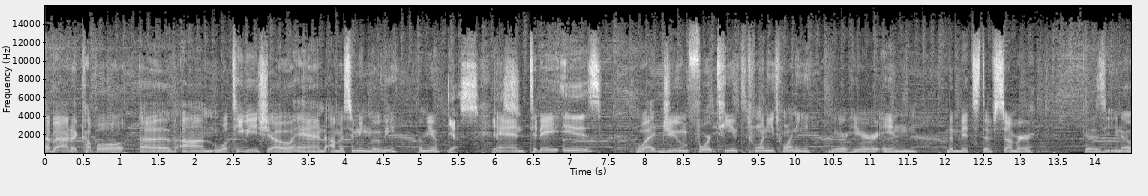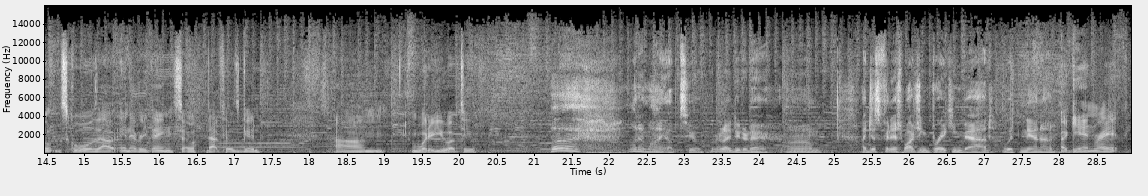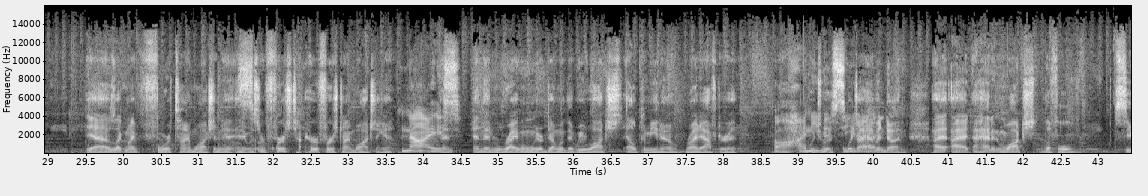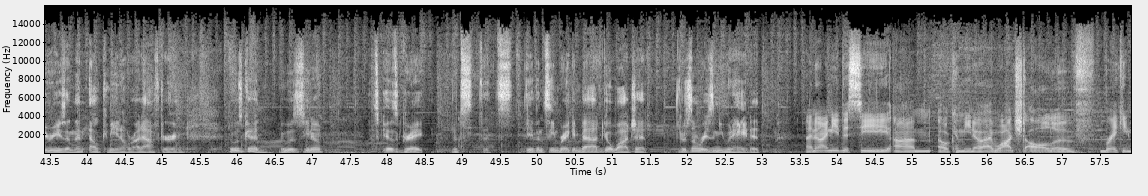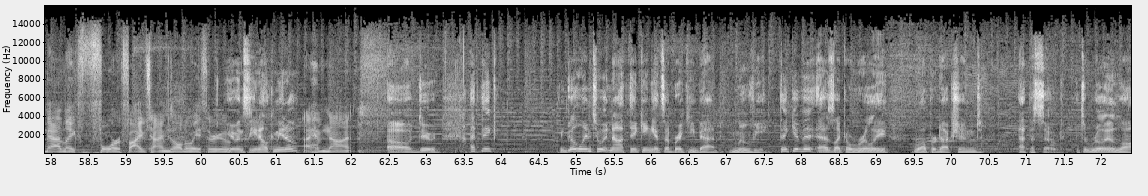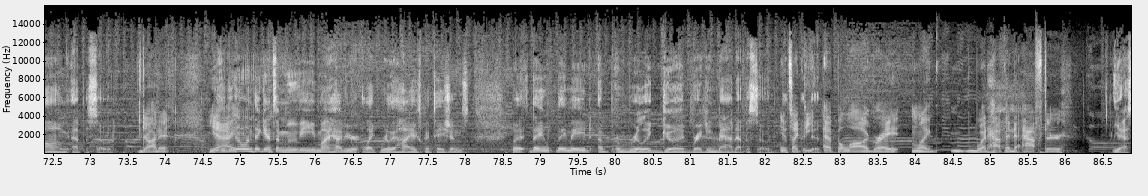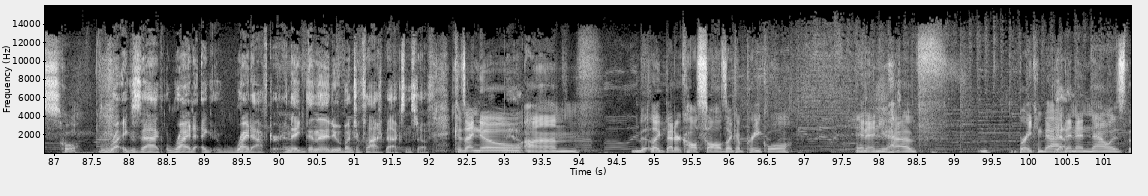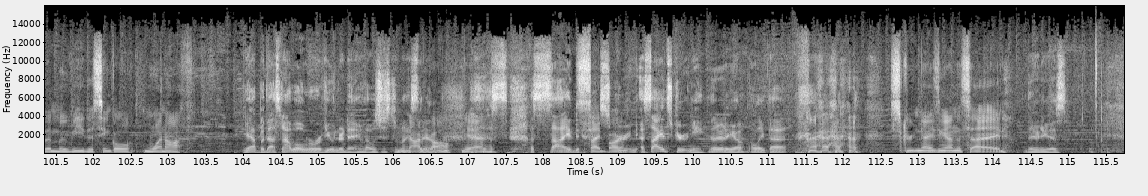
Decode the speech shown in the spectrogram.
about a couple of um, well TV show and I'm assuming movie from you. Yes. Yes. And today is what June 14th, 2020. We are here in the midst of summer because you know school is out and everything, so that feels good. Um, what are you up to? what am I up to? What did I do today? Um, I just finished watching Breaking Bad with Nana. Again, right? Yeah, it was like my fourth time watching it, and it was So her first ti- her first time watching it. Nice. And, and then right when we were done with it, we watched El Camino right after it, oh, I need which to was see which I haven't done. I, I I hadn't watched the full series and then El Camino right after, and it was good. It was you know, it's, it was great. It's it's you haven't seen Breaking Bad, go watch it. There's no reason you would hate it. I know I need to see um, El Camino. I watched all of Breaking Bad like four or five times all the way through. You haven't seen El Camino? I have not. Oh, dude. I think go into it not thinking it's a Breaking Bad movie. Think of it as like a really well productioned episode. It's a really long episode. Got it. Yeah, if you I- go in thinking it's a movie, you might have your like really high expectations. But they they made a, a really good Breaking Bad episode. it's like the did. epilogue, right? Like what happened after. yes, Cool. right, exact, right, right after, and they and then they do a bunch of flashbacks and stuff. Because I know, Yeah. um, like Better Call Saul is like a prequel, and then you have Breaking Bad, Yeah. and then now is the movie, the single one-off. Yeah, but that's not what we're reviewing today. That was just a nice Not at little- all. Yeah. a side Sidebar. scrutiny, a side scrutiny. There you go. I like that. Scrutinizing on the side. There it is.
